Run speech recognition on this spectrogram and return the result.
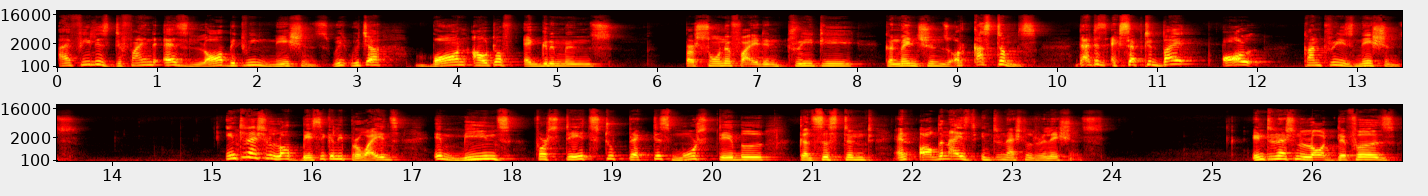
I feel, is defined as law between nations, which are born out of agreements personified in treaty, conventions, or customs that is accepted by all countries, nations. International law basically provides a means for states to practice more stable, consistent, and organized international relations. International law differs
